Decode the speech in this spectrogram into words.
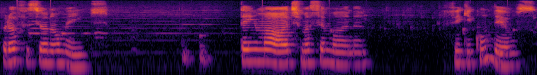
profissionalmente. Tenha uma ótima semana. Fique com Deus.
